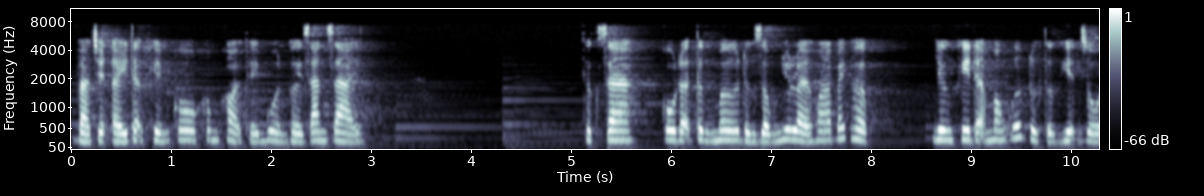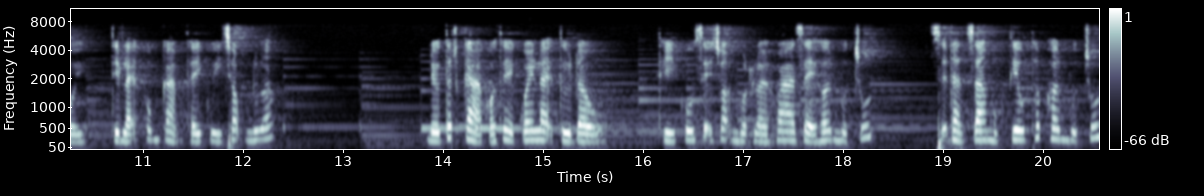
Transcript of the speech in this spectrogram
Và chuyện ấy đã khiến cô không khỏi thấy buồn thời gian dài. Thực ra, cô đã từng mơ được giống như loài hoa bách hợp, nhưng khi đã mong ước được thực hiện rồi thì lại không cảm thấy quý trọng nữa. Nếu tất cả có thể quay lại từ đầu, thì cô sẽ chọn một loài hoa rẻ hơn một chút, sẽ đặt ra mục tiêu thấp hơn một chút.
